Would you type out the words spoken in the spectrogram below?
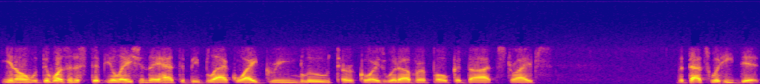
you know, there wasn't a stipulation they had to be black, white, green, blue, turquoise, whatever, polka dot, stripes. But that's what he did.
